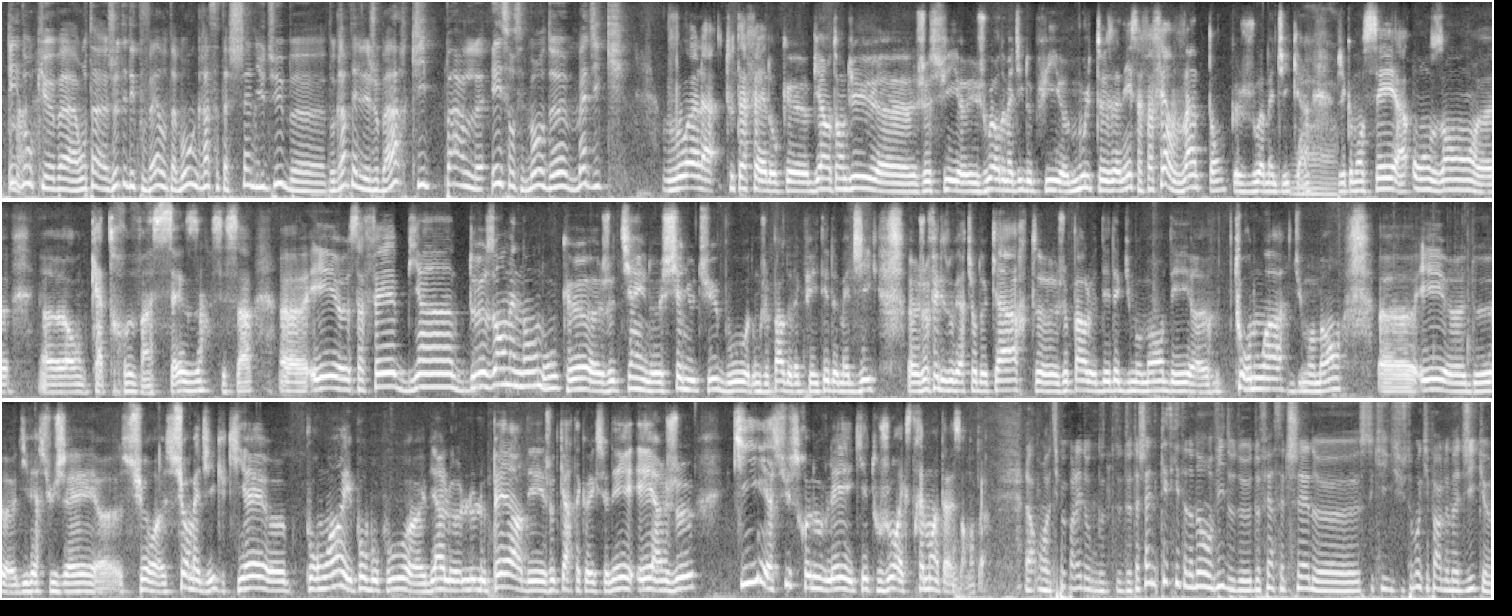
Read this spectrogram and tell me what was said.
Et donc, euh, bah, on t'a, je t'ai découvert notamment grâce à ta chaîne YouTube, euh, donc Rabdel et les jeux bars, qui parle essentiellement de Magic. Voilà, tout à fait. Donc, euh, bien entendu, euh, je suis euh, joueur de Magic depuis moultes années. Ça va faire 20 ans que je joue à Magic. hein. J'ai commencé à 11 ans en 96, c'est ça. Et ça fait bien deux ans maintenant donc je tiens une chaîne YouTube où donc je parle de l'actualité de Magic je fais des ouvertures de cartes, je parle des decks du moment, des tournois du moment et de divers sujets euh, sur, sur Magic, qui est euh, pour moi et pour beaucoup euh, eh bien, le, le- le père des jeux de cartes à collectionner et un jeu qui a su se renouveler et qui est toujours extrêmement intéressant. Donc voilà. Alors, on va un petit peu parler donc, de, ta chaîne. Qu'est-ce qui t'a donné envie de, de- de faire cette chaîne euh, qui, justement qui parle de Magic?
